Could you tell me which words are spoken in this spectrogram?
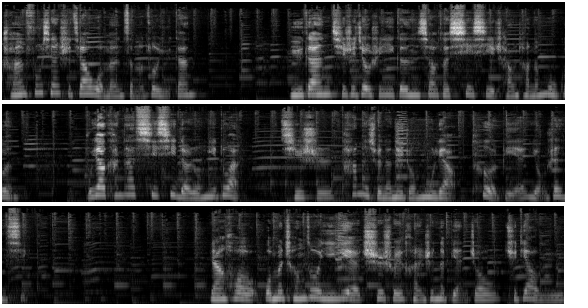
船夫先是教我们怎么做鱼竿。鱼竿其实就是一根削得细细长长的木棍，不要看它细细的容易断，其实他们选的那种木料特别有韧性。然后我们乘坐一叶吃水很深的扁舟去钓鱼，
